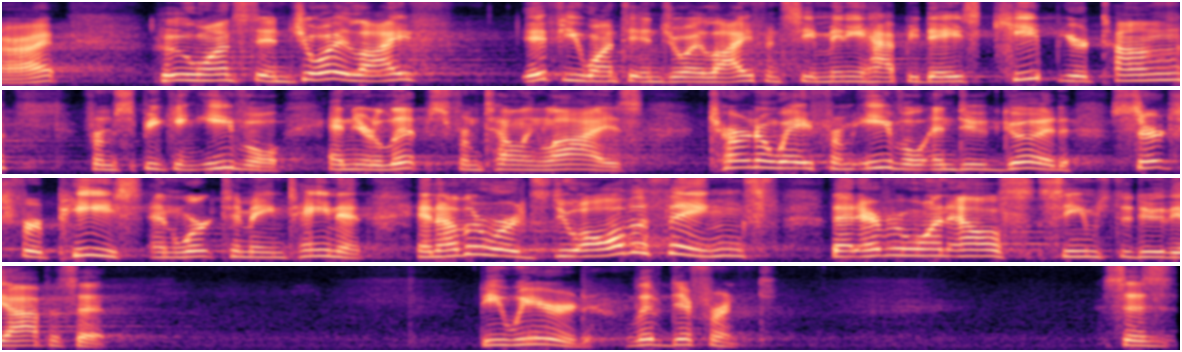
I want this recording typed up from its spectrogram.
all right? Who wants to enjoy life? If you want to enjoy life and see many happy days, keep your tongue from speaking evil and your lips from telling lies. Turn away from evil and do good. Search for peace and work to maintain it. In other words, do all the things that everyone else seems to do the opposite. Be weird, live different. It says,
